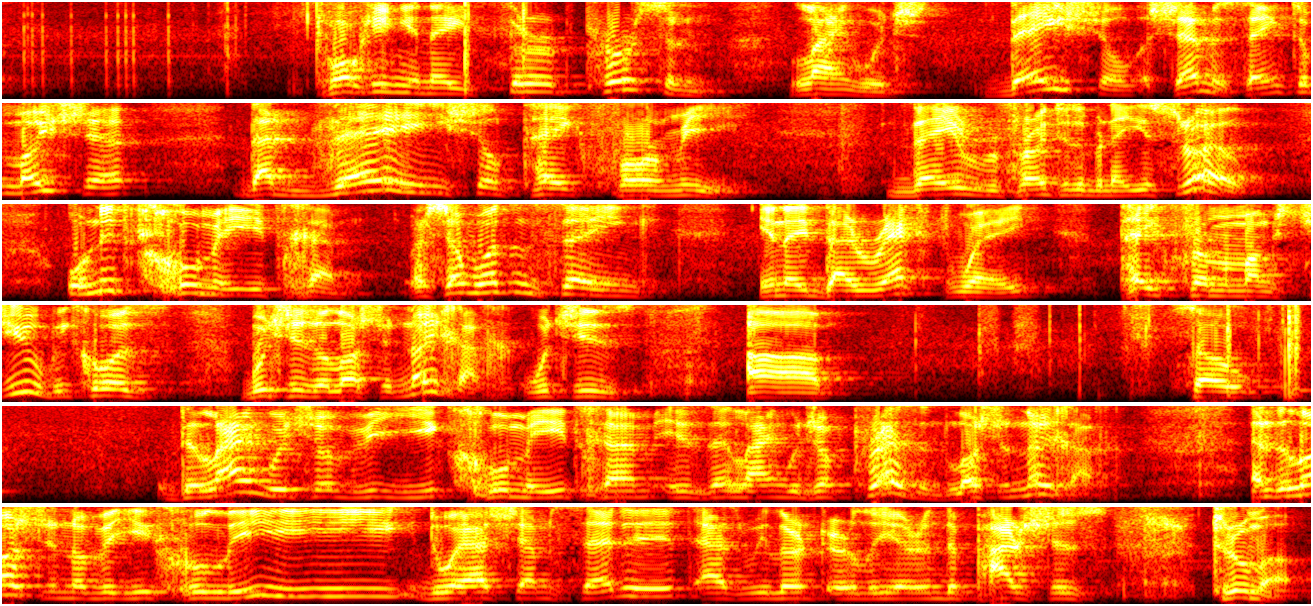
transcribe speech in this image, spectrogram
talking in a third person language. They shall, Hashem is saying to Moshe that they shall take for me. They referring to the Bnei Yisrael. Hashem wasn't saying in a direct way, take from amongst you, because which is a lashon noichach, which is uh, so the language of V'yikchu meitchem is a language of present, Lashon Noichach. And the Lashon of V'yichuli, the way Hashem said it, as we learned earlier in the Parshas Truma.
